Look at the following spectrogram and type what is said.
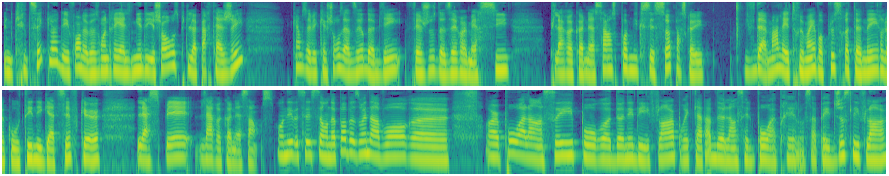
une critique. Là. Des fois, on a besoin de réaligner des choses puis de le partager. Quand vous avez quelque chose à dire de bien, faites juste de dire un merci puis la reconnaissance, pas mixer ça parce que évidemment, l'être humain va plus retenir le côté négatif que l'aspect de la reconnaissance. On est, c'est ça, on n'a pas besoin d'avoir euh, un pot à lancer pour euh, donner des fleurs pour être capable de lancer le pot après. Là. Ça peut être juste les fleurs.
